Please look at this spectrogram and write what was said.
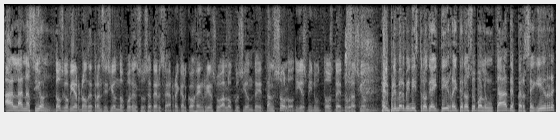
a la nación. Dos gobiernos de transición no pueden sucederse, recalcó Henry en su alocución de tan solo 10 minutos de duración. El primer ministro de Haití reiteró su voluntad de perseguir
